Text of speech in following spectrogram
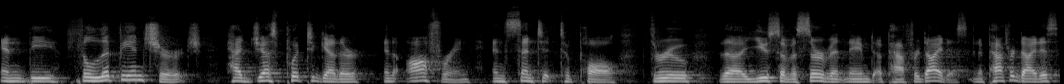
And the Philippian church had just put together an offering and sent it to Paul through the use of a servant named Epaphroditus. And Epaphroditus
